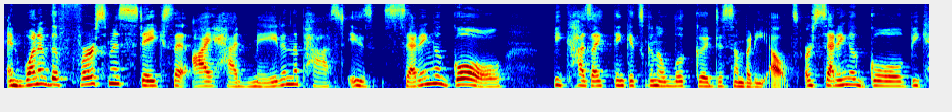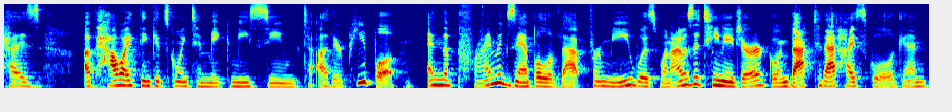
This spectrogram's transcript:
And one of the first mistakes that I had made in the past is setting a goal because I think it's going to look good to somebody else or setting a goal because of how I think it's going to make me seem to other people. And the prime example of that for me was when I was a teenager, going back to that high school again.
